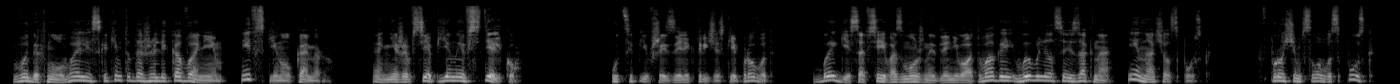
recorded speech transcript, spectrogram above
— выдохнул Вайли с каким-то даже ликованием и вскинул камеру. «Они же все пьяны в стельку!» Уцепившись за электрический провод, Бегги со всей возможной для него отвагой вывалился из окна и начал спуск. Впрочем, слово «спуск»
